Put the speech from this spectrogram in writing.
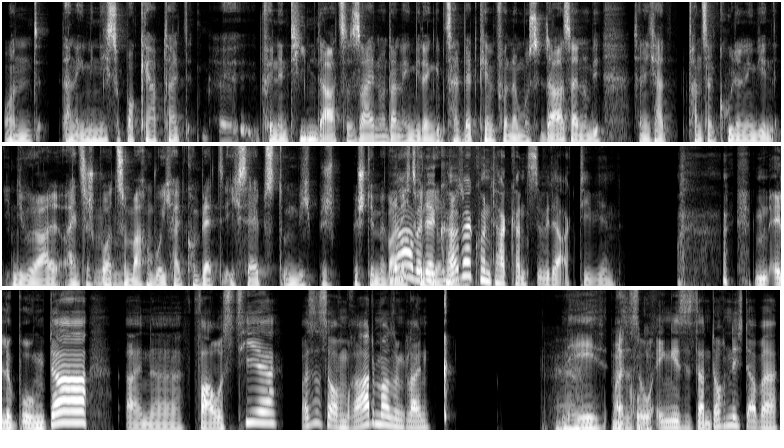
und dann irgendwie nicht so Bock gehabt, halt äh, für ein Team da zu sein und dann irgendwie, dann gibt es halt Wettkämpfe und dann musst du da sein und wie, sondern ich halt, fand es halt cool, dann irgendwie einen Individual-Einzelsport Mhm. zu machen, wo ich halt komplett ich selbst und mich bes- bestimme, wann Ja, ich aber der Körperkontakt kannst du wieder aktivieren. Ein Ellenbogen da, eine Faust hier. Was ist auf dem Rad mal so ein kleinen. Ja. nee, also so gucken. eng ist es dann doch nicht, aber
